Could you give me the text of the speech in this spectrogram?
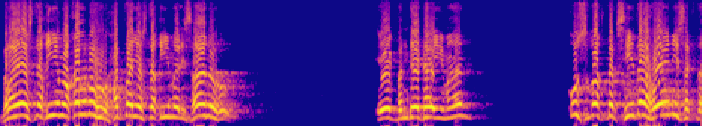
بلا یستقیم قلب ہو حتی یستقیم لسان ہو ایک بندے کا ایمان اس وقت تک سیدھا ہو ہی نہیں سکتا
